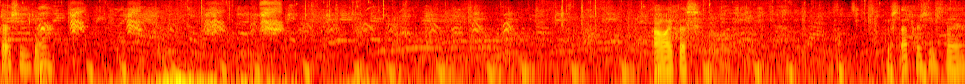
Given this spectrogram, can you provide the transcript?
person go? I don't like this. Because that person's there.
